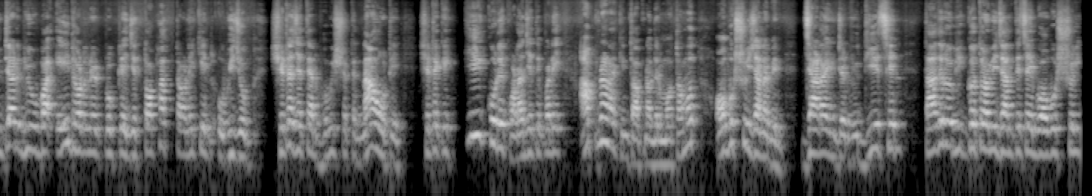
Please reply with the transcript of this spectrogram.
ইন্টারভিউ বা এই ধরনের প্রক্রিয়ায় যে তফাৎটা অনেকের অভিযোগ, সেটা যাতে আর ভবিষ্যতে না ওঠে, সেটাকে কি করে করা যেতে পারে? আপনারা কিন্তু আপনাদের মতামত অবশ্যই জানাবেন। যারা ইন্টারভিউ দিয়েছেন, তাদের অভিজ্ঞতা আমি জানতে চাইব অবশ্যই।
